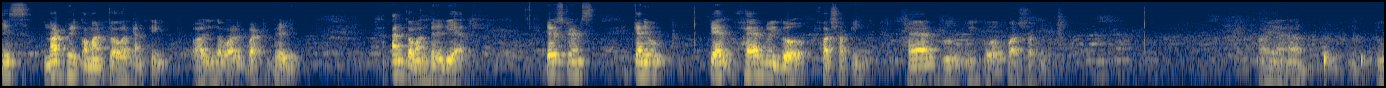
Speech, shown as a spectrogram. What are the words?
is not very common to our country or in the world but very uncommon very rare. Dear students can you tell where do we go for shopping? Where do we go for shopping? Oh, where do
